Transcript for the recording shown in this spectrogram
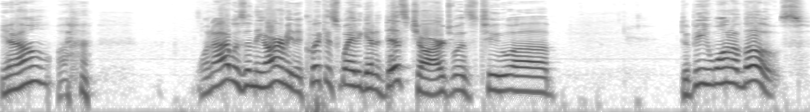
You know, when I was in the army, the quickest way to get a discharge was to uh, to be one of those,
